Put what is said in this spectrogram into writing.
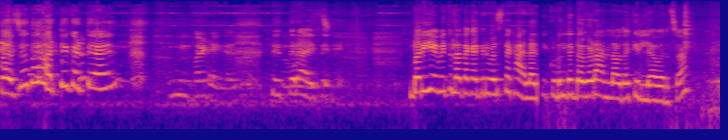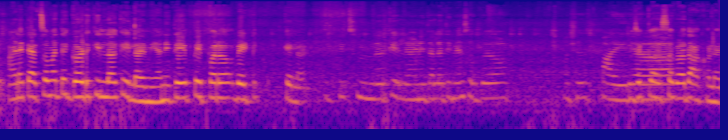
पैसे तर हट्टे कट्टे आहेत. पण. ते तर आहेच. बरी आहे मी तुला आता काहीतरी मस्त खायला तिकडून ते दगड आणला होता किल्ल्यावरचा. आणि त्याचं मग ते गड किल्ला केलाय मी. आणि ते पेपर वेट केलाय. किती सुंदर केलं आणि त्याला तिने सगळं म्हणजे क- पायऱ्या सगळं दाखवलंय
